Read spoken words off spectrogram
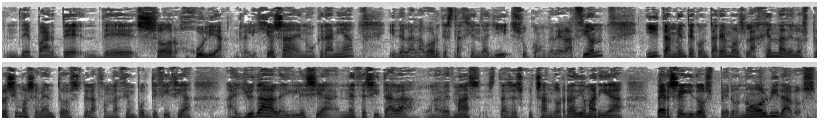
de parte de Sor Julia, religiosa en Ucrania, y de la labor que está haciendo allí su congregación. Y también te contaremos la agenda de los próximos eventos de la Fundación Pontificia Ayuda a la Iglesia Necesitada. Una vez más, estás escuchando Radio María, perseguidos pero no olvidados.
